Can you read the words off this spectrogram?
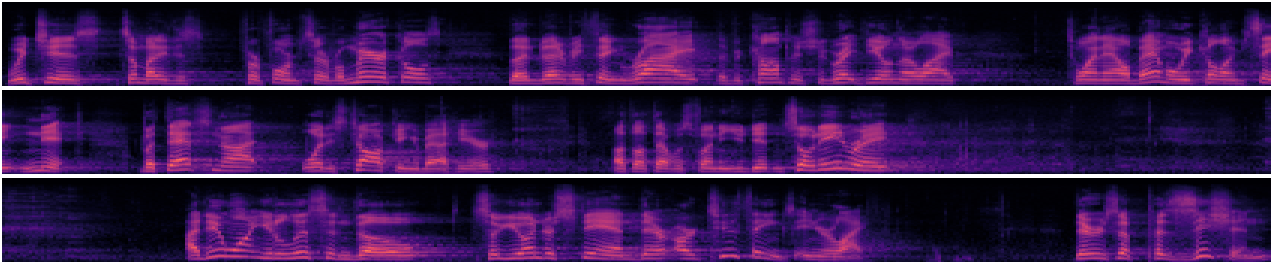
which is somebody that's performed several miracles, they've done everything right, they've accomplished a great deal in their life. That's in Alabama we call him Saint Nick. But that's not what he's talking about here. I thought that was funny, you didn't. So, at any rate, I do want you to listen, though, so you understand there are two things in your life there's a position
